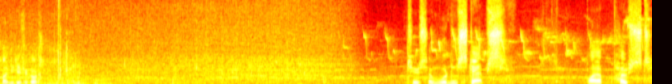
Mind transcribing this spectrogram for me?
slightly difficult. To some wooden steps by a post.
